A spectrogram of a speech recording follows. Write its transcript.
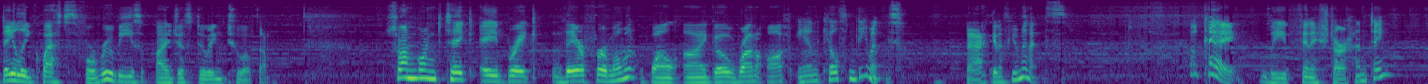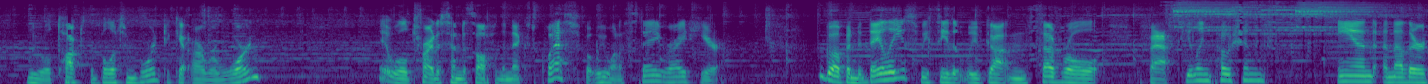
daily quests for rubies by just doing two of them. So I'm going to take a break there for a moment while I go run off and kill some demons. Back in a few minutes. Okay, we've finished our hunting. We will talk to the bulletin board to get our reward. It will try to send us off on the next quest, but we want to stay right here. We go up into dailies, we see that we've gotten several fast healing potions, and another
